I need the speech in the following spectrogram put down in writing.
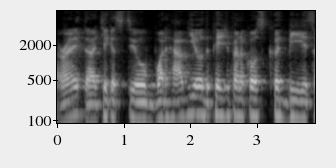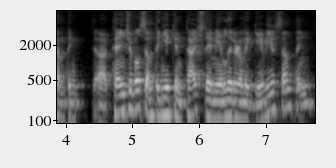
all right, uh, us to what have you. The Page of Pentacles could be something uh, tangible, something you can touch. They may literally give you something.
